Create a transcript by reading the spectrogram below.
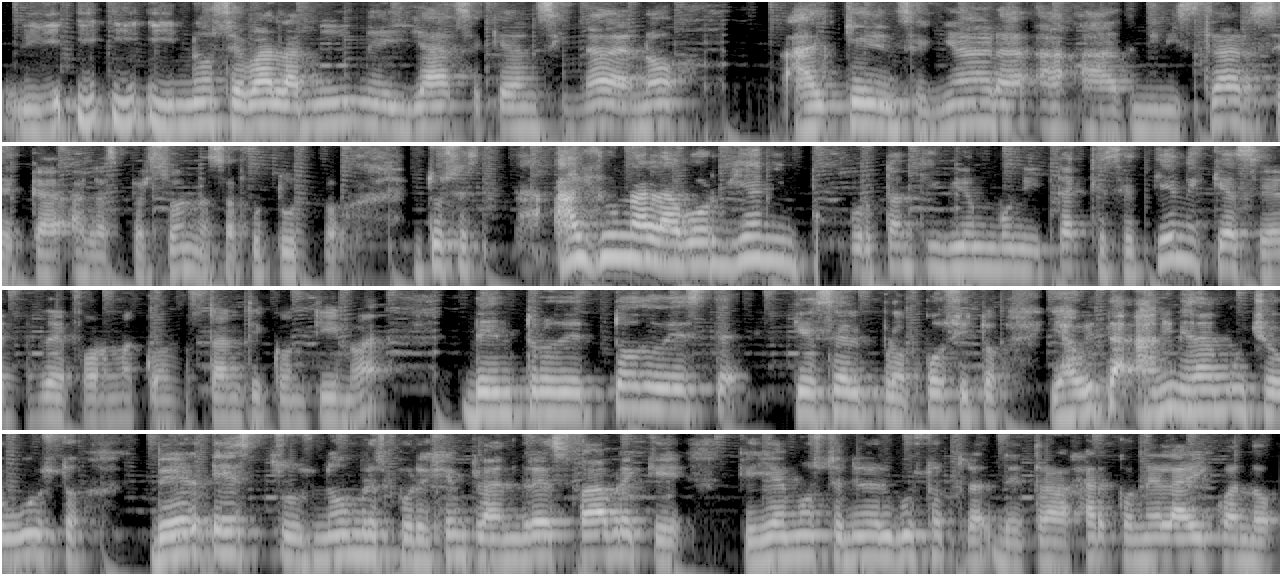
y, y no se va a la mina y ya se quedan sin nada, no hay que enseñar a, administrarse a las personas a futuro. Entonces, hay una labor bien importante y bien bonita que se tiene que hacer de forma constante y continua dentro de todo este que es el propósito. Y ahorita a mí me da mucho gusto ver estos nombres, por ejemplo, Andrés Fabre, que, que ya hemos tenido el gusto de trabajar con él ahí cuando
